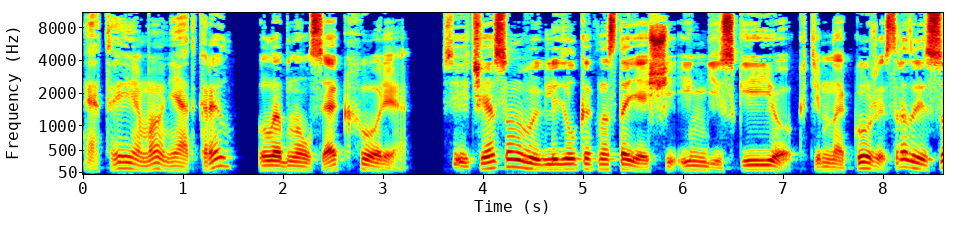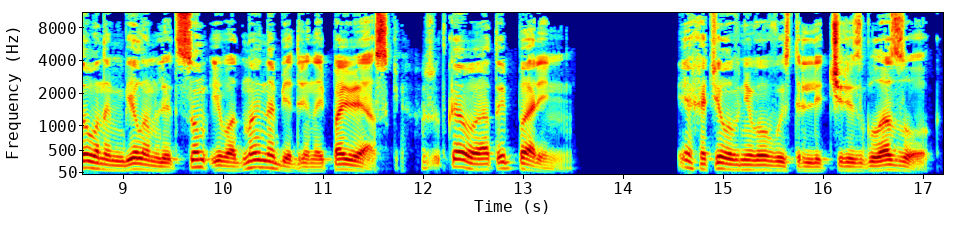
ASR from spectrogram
«А ты ему не открыл?» — улыбнулся Акхори. Сейчас он выглядел как настоящий индийский йог, темнокожий, с разрисованным белым лицом и в одной набедренной повязке. Жутковатый парень. Я хотел в него выстрелить через глазок.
